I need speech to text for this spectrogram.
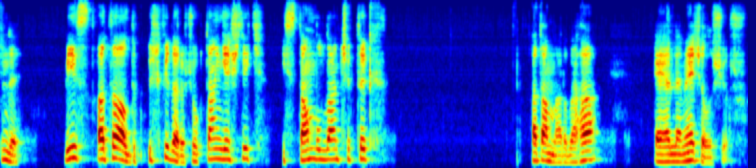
Şimdi biz atı aldık. Üsküdar'ı çoktan geçtik. İstanbul'dan çıktık. Adamlar daha eğerlemeye çalışıyor.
